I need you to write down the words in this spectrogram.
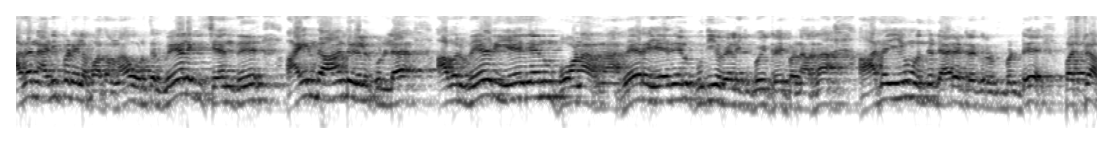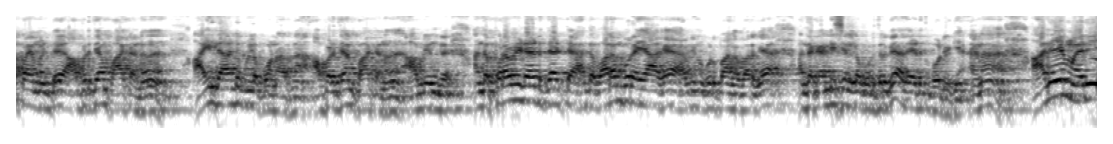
அதன் அடிப்படையில் பார்த்தோம்னா ஒருத்தர் வேலைக்கு சேர்ந்து ஐந்து ஆண்டுகளுக்குள்ள அவர் வேறு ஏதேனும் போனார்னா வேறு ஏதேனும் புதிய வேலைக்கு போய் ட்ரை பண்ணார்னா அதையும் வந்து டைரக்ட் ரெக்ரூட்மெண்ட்டு ஃபஸ்ட்டு அப்பாயின்மெண்ட்டு அப்படித்தான் பார்க்கணும். ஐந்து ஆண்டுக்குள்ளே போனார்னா அப்படித்தான் பார்க்கணும். அப்படின்ற அந்த ப்ரொவைடட் தட் அந்த வரம்புறையாக அப்படின்னு கொடுப்பாங்க பாருங்கள் அந்த கண்டிஷனில் கொடுத்துருக்கு அதை எடுத்து போட்டிருக்கேன். ஆனால் அதே மாதிரி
